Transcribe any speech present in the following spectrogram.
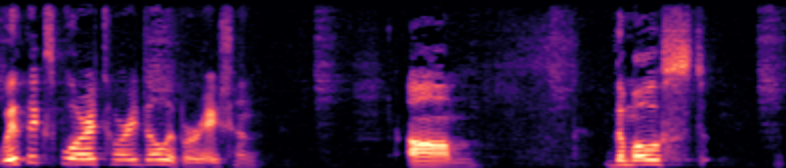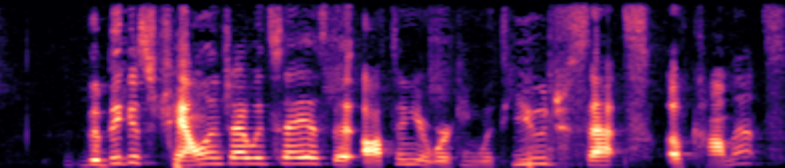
With exploratory deliberation, um, the most, the biggest challenge I would say is that often you're working with huge sets of comments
